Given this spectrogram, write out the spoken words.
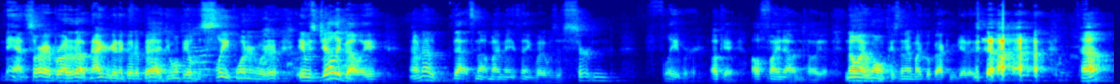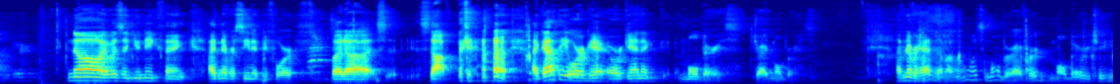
Man, sorry I brought it up. Now you're going to go to bed. You won't be able to sleep wondering what it. It was Jelly Belly. I'm not, that's not my main thing, but it was a certain flavor. Okay, I'll find out and tell you. No, I won't, because then I might go back and get it. huh? No, it was a unique thing. I'd never seen it before. But uh, stop. I got the orga- organic mulberries, dried mulberries. I've never had them. I'm like, what's a mulberry? I've heard mulberry cheese,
